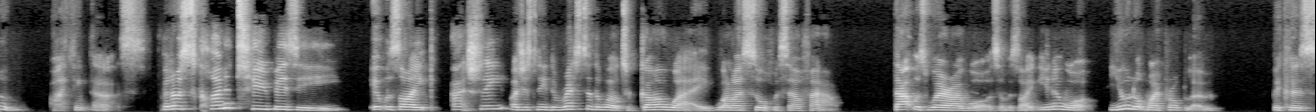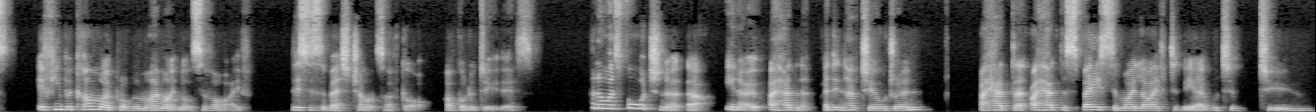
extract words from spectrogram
oh, I think that's, but I was kind of too busy. It was like, actually, I just need the rest of the world to go away while I sort myself out. That was where I was. I was like, you know what? You're not my problem because if you become my problem, I might not survive. This is the best chance I've got. I've got to do this and I was fortunate that you know I hadn't I didn't have children. I had the I had the space in my life to be able to to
